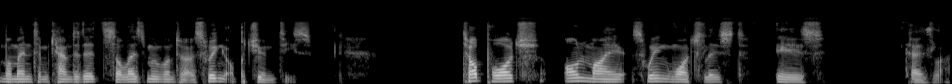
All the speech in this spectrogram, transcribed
momentum candidates, so let's move on to our swing opportunities. Top watch on my swing watch list is Tesla.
